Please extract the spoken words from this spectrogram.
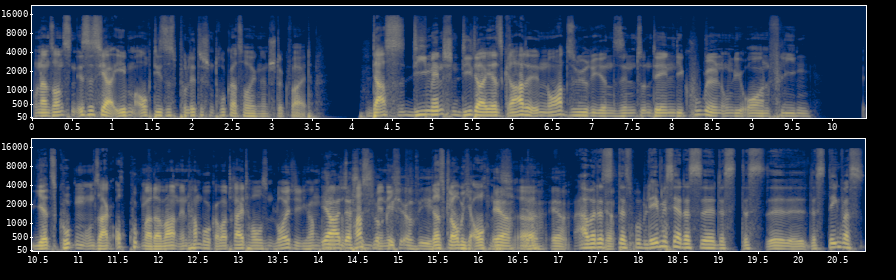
Und ansonsten ist es ja eben auch dieses politischen Druck erzeugen ein Stück weit. Dass die Menschen, die da jetzt gerade in Nordsyrien sind und denen die Kugeln um die Ohren fliegen, jetzt gucken und sagen, oh, guck mal, da waren in Hamburg aber 3000 Leute, die haben ja, gesagt, das, das, passt ist mir nicht. irgendwie. Das glaube ich auch nicht. ja, Äh, ja, ja. Aber das, Ja. das Problem ist ja, dass äh, das, das, äh, das Ding, was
